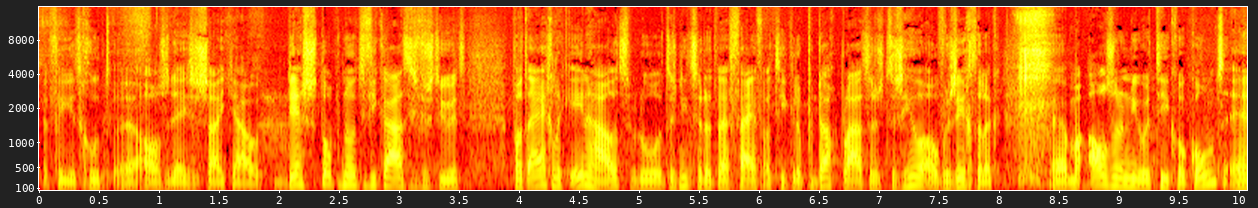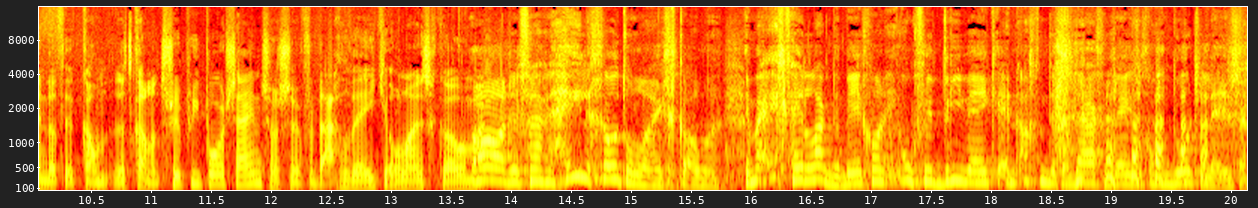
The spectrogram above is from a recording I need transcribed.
vind je het goed eh, als deze site jou desktop notificaties verstuurt? Wat eigenlijk inhoudt, ik bedoel, het is niet zo dat wij vijf artikelen per dag plaatsen, dus het is heel overzichtelijk. Eh, maar als er een nieuw artikel komt, en dat kan, dat kan een trip report zijn, zoals er vandaag een beetje online is gekomen. Maar Oh, er is vandaag een hele grote online gekomen. Ja, maar echt heel lang. Dan ben je gewoon ongeveer drie weken en 38 dagen bezig om hem door te lezen.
